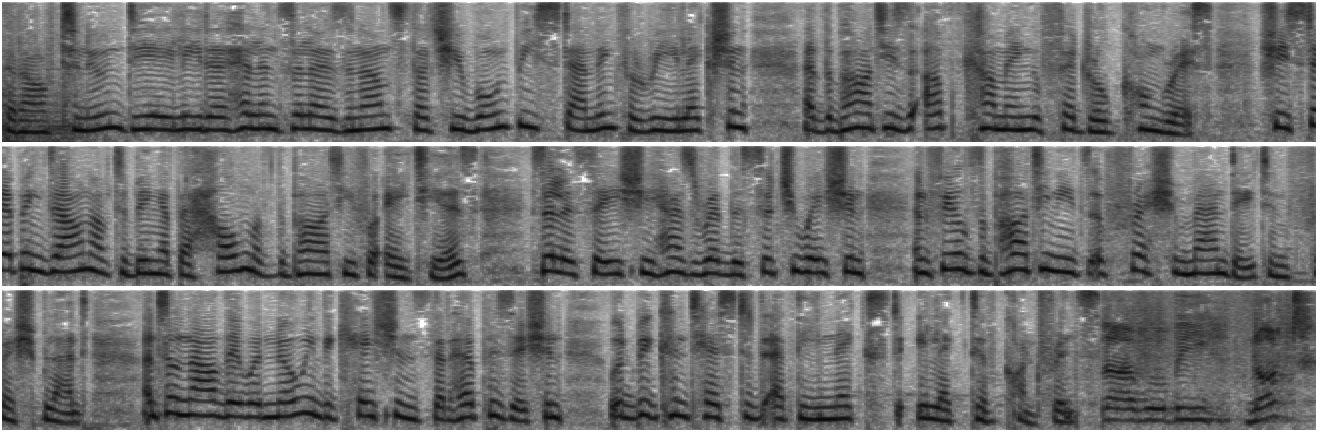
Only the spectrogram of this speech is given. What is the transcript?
Good afternoon. DA leader Helen Zille has announced that she won't be standing for re-election at the party's upcoming federal congress. She's stepping down after being at the helm of the party for eight years. Zille says she has read the situation and feels the party needs a fresh mandate and fresh blood. Until now, there were no indications that her position would be contested at the next elective conference. I will be not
